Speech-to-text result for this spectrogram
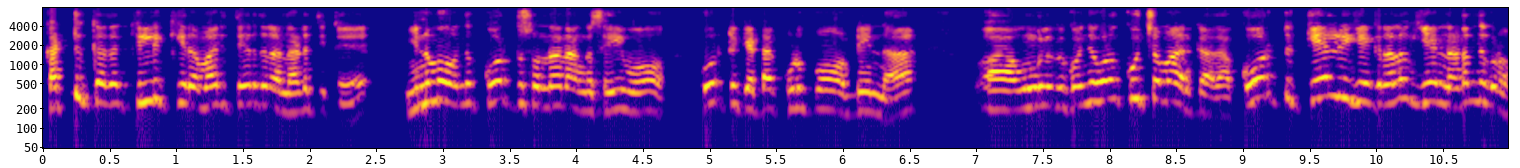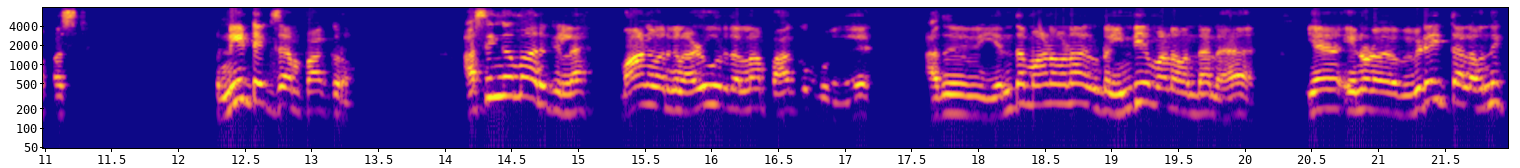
கட்டுக்கதை கிள்ளிக்கிற மாதிரி தேர்தலை நடத்திட்டு இன்னமும் வந்து கோர்ட்டு சொன்னா நாங்க செய்வோம். கோர்ட்டு கேட்டா கொடுப்போம் அப்படின்னா உங்களுக்கு கொஞ்சம் கூட கூச்சமா இருக்காதா. கோர்ட்டு கேள்வி கேட்கிற அளவுக்கு ஏன் நடந்துக்கணும் ஃபர்ஸ்ட் நீட் எக்ஸாம் பாக்குறோம். அசிங்கமா இருக்குல்ல? மாணவர்கள் அழுகுறதெல்லாம் பார்க்கும்போது அது எந்த மாணவனா இருக்கட்டும் இந்திய மாணவன் தானே என் என்னோட விடைத்தாளை வந்து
